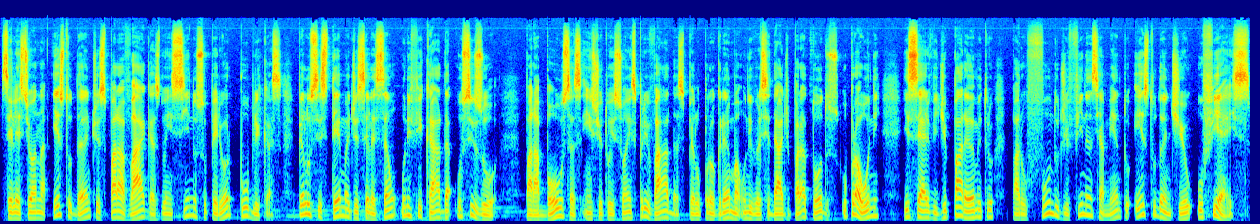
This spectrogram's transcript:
seleciona estudantes para vagas do ensino superior públicas pelo Sistema de Seleção Unificada, o SISU para bolsas em instituições privadas pelo programa Universidade para Todos, o ProUni, e serve de parâmetro para o Fundo de Financiamento Estudantil, o FIES.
